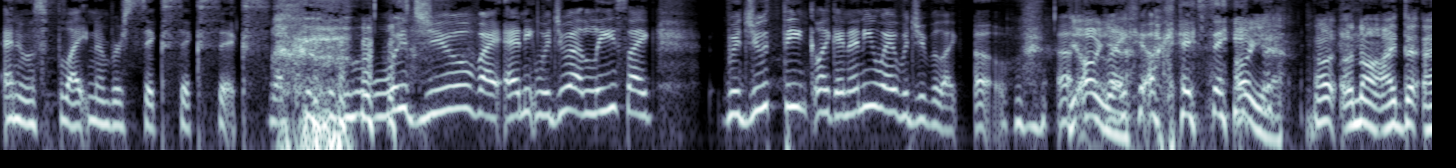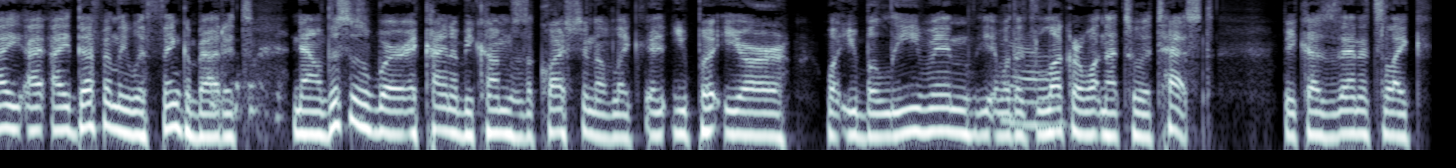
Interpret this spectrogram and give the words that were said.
and it was flight number 666. Like, would you, by any, would you at least like, would you think like in any way would you be like oh uh, oh, yeah. like okay same Oh yeah. Oh, uh, no, I, de- I, I- definitely would think about it. Now, this is where it kind of becomes the question of like you put your what you believe in, whether it's luck or whatnot, to a test, because then it's like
